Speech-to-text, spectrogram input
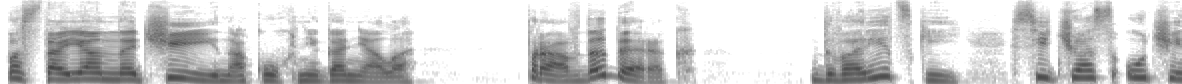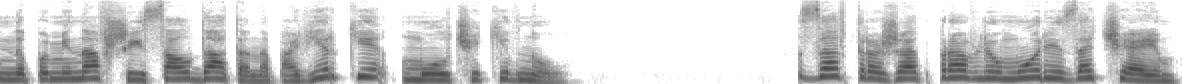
Постоянно чаи на кухне гоняла. Правда, Дерек?» Дворецкий, сейчас очень напоминавший солдата на поверке, молча кивнул. «Завтра же отправлю море за чаем,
